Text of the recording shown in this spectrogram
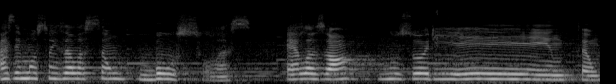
As emoções elas são bússolas. Elas ó nos orientam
